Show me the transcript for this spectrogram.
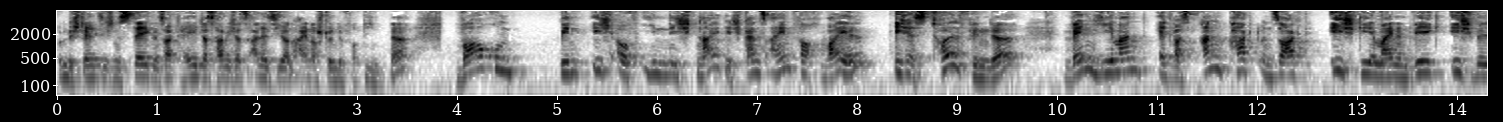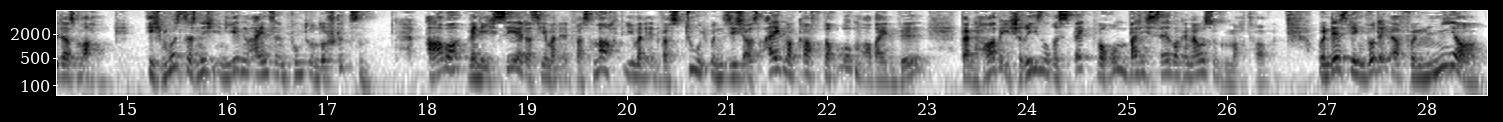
und bestellt sich ein Steak und sagt, hey, das habe ich jetzt alles hier in einer Stunde verdient. Ne? Warum bin ich auf ihn nicht neidisch? Ganz einfach, weil ich es toll finde, wenn jemand etwas anpackt und sagt, ich gehe meinen Weg, ich will das machen. Ich muss das nicht in jedem einzelnen Punkt unterstützen. Aber wenn ich sehe, dass jemand etwas macht, jemand etwas tut und sich aus eigener Kraft nach oben arbeiten will, dann habe ich riesen Respekt. Warum? Weil ich selber genauso gemacht habe. Und deswegen würde er von mir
